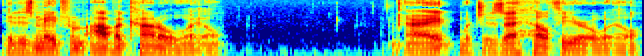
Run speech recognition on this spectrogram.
It is made from avocado oil all right, which is a healthier oil.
